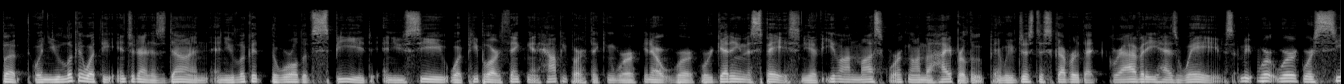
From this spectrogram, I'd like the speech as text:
But when you look at what the internet has done and you look at the world of speed and you see what people are thinking and how people are thinking, we're, you know, we're, we're getting into space and you have Elon Musk working on the Hyperloop and we've just discovered that gravity has waves. I mean, we're, we're, we're seeing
